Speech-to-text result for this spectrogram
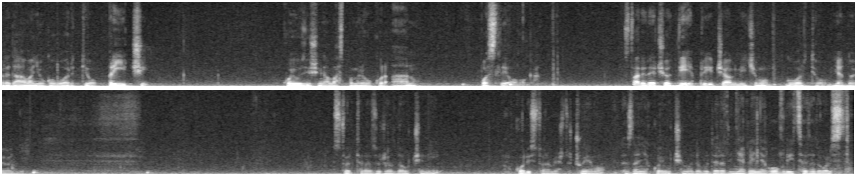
predavanju govoriti o priči koju uzvišen Allah spomenuo u Kur'anu poslije ovoga. Stvari reći o dvije priče, ali mi ćemo govoriti o jednoj od njih. Stvrte razuđel da učini koristo nam je što čujemo, da znanje koje učimo da bude radi njega i njegovog lica i zadovoljstva.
